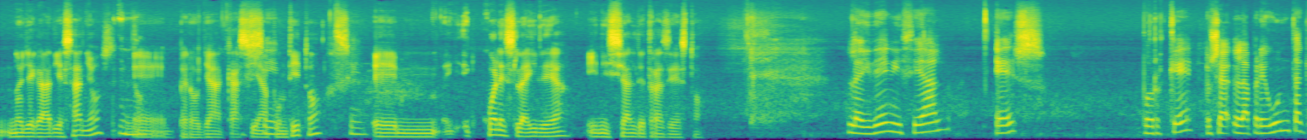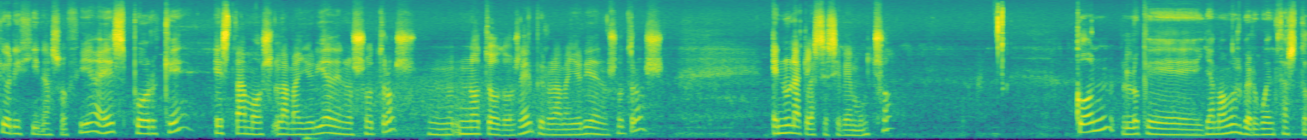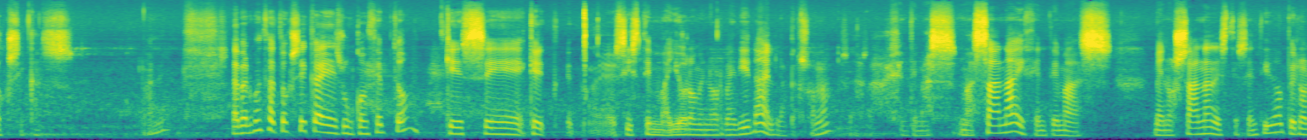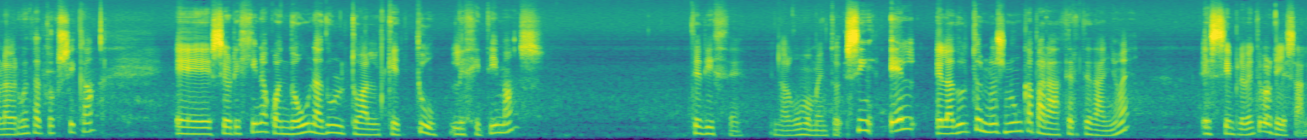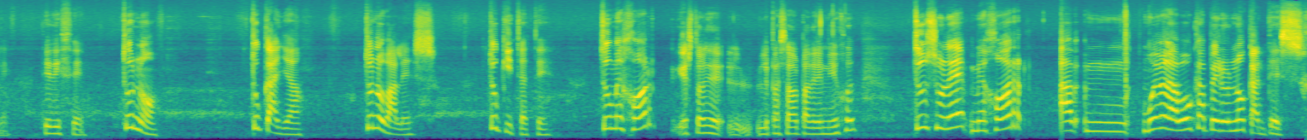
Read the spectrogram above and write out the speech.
no llega a 10 años, No. eh, pero ya casi a puntito. Sí. Em, ¿Cuál es la idea inicial detrás de esto? La idea inicial es por qué, o sea, la pregunta que origina Sofía es por qué estamos la mayoría de nosotros, no todos, ¿eh? pero la mayoría de nosotros, en una clase se ve mucho, con lo que llamamos vergüenzas tóxicas. La vergüenza tóxica es un concepto que, se, que existe en mayor o menor medida en la persona. Hay gente más, más sana y gente más, menos sana en este sentido, pero la vergüenza tóxica eh, se origina cuando un adulto al que tú legitimas te dice en algún momento, sin él, el adulto no es nunca para hacerte daño, ¿eh? es simplemente porque le sale. Te dice, tú no, tú calla, tú no vales, tú quítate, tú mejor, y esto le, le pasaba al padre de mi hijo, tú Sule, mejor mm, mueve la boca pero no cantes.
